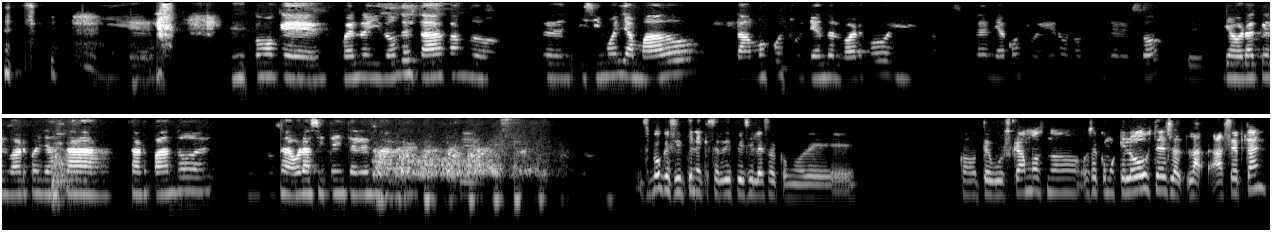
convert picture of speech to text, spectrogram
Sí. Y, eh, es como que, bueno, ¿y dónde estás cuando eh, hicimos el llamado? Estábamos construyendo el barco y no quisiste venir a construir o no te interesó. Y ahora que el barco ya está zarpando, entonces ahora sí te interesa. Sí. Supongo que sí tiene que ser difícil eso como de cuando te buscamos, no, o sea, como que luego ustedes la, la aceptan,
